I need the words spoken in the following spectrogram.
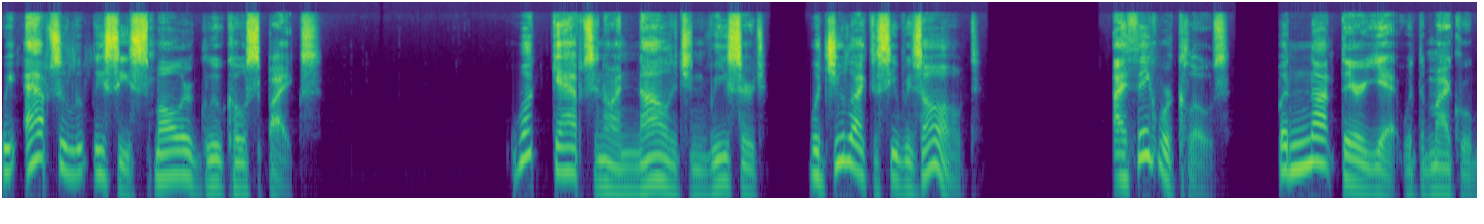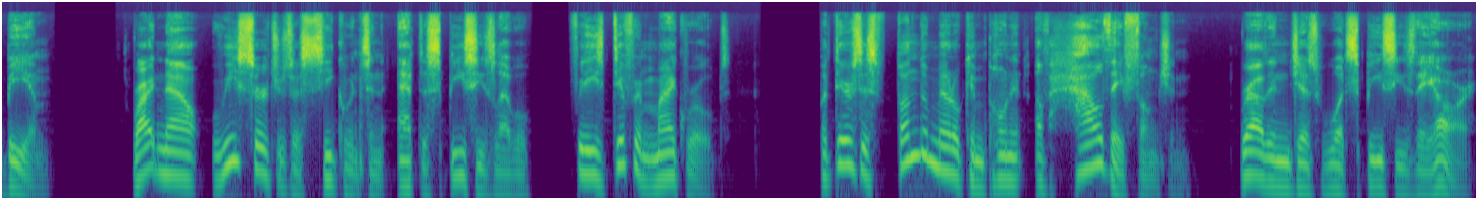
we absolutely see smaller glucose spikes. What gaps in our knowledge and research would you like to see resolved? I think we're close, but not there yet with the microbiome. Right now, researchers are sequencing at the species level for these different microbes, but there's this fundamental component of how they function, rather than just what species they are.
